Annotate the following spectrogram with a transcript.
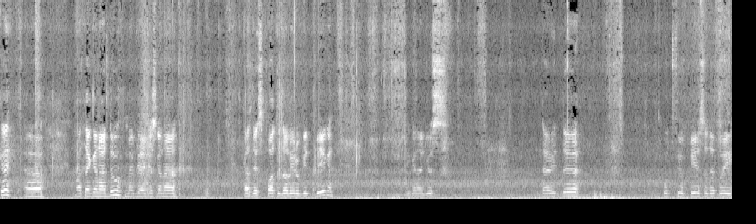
Okay, uh, what I'm gonna do, maybe I'm just gonna, cause the spot is a little bit big, I'm gonna just tear it there, put few pieces that way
